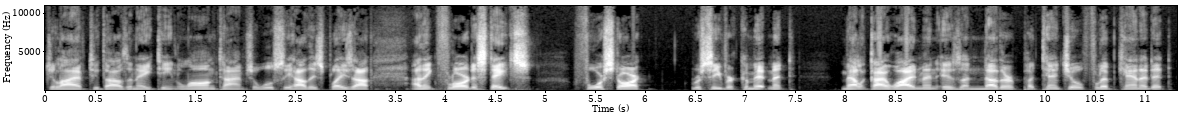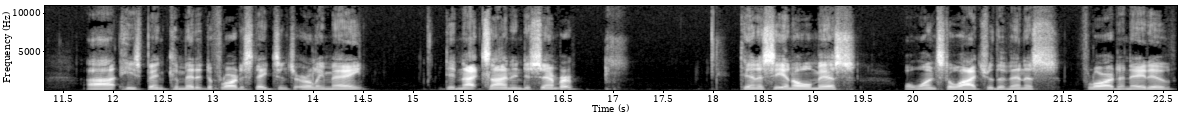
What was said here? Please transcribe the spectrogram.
July of 2018. Long time. So we'll see how this plays out. I think Florida State's four star receiver commitment. Malachi Wideman is another potential flip candidate. Uh, he's been committed to Florida State since early May. Did not sign in December. Tennessee and Ole Miss or wants to watch for the Venice, Florida native.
